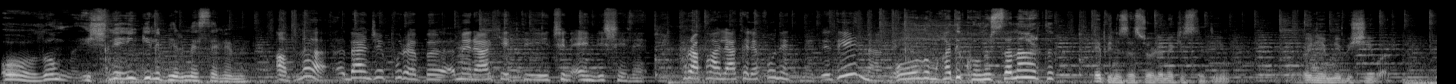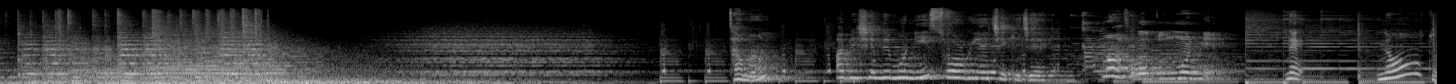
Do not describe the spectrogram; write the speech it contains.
Oğlum işle ilgili bir mesele mi? Abla, bence Purap'ı merak ettiği için endişeli. Purap hala telefon etmedi değil mi abi? Oğlum hadi konuşsana artık. Hepinize söylemek istediğim önemli bir şey var. Tamam. Abi şimdi Moni'yi sorguya çekecek. Mahvoldun Moni. Ne? Ne oldu?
